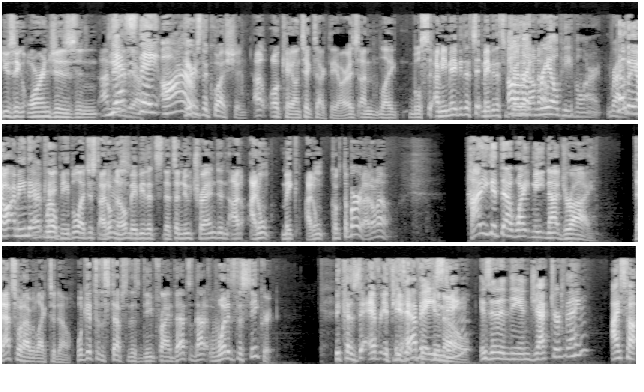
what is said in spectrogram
Using oranges and. Uh, I mean, Yes, are. they are. Here's the question. Oh, okay, on TikTok they are. It's- I'm like, we'll see. I mean, maybe that's it. Maybe that's a Oh, trend. I like don't know. real people aren't. Right. No, they are. I mean, they're Okay. real people. I just, I don't know. Maybe that's that's a new trend, and I, don't- I don't make, I don't cook the bird. I don't know. How do you get that white meat not dry? That's what I would like to know. We'll get to the steps of this deep fried. That's that. What is the secret? Because every, if you Is have it it, you know. Is it in the injector thing? I saw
